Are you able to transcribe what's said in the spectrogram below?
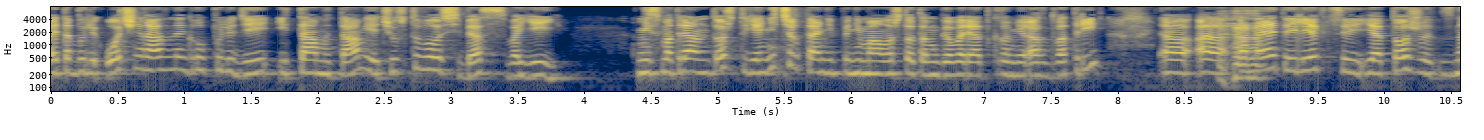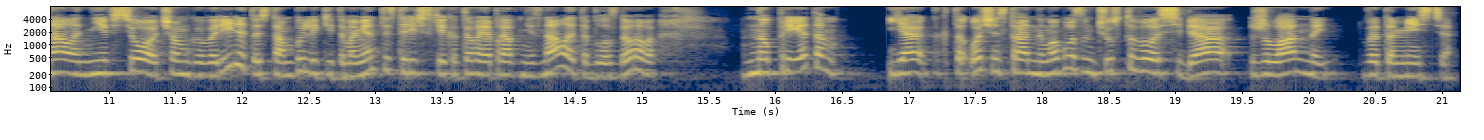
это были очень разные группы людей, и там, и там я чувствовала себя своей. Несмотря на то, что я ни черта не понимала, что там говорят, кроме раз, два, три. Э, а, а на этой лекции я тоже знала не все, о чем говорили. То есть там были какие-то моменты исторические, которые я, правда, не знала, это было здорово. Но при этом я как-то очень странным образом чувствовала себя желанной в этом месте.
